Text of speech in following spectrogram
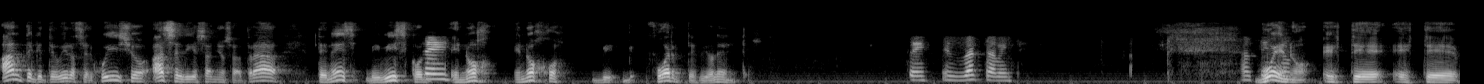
antes que tuvieras el juicio, hace 10 años atrás, tenés, vivís con Sí. enojos vi- vi- fuertes, violentos. Sí, exactamente. Así Bueno, este, este.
